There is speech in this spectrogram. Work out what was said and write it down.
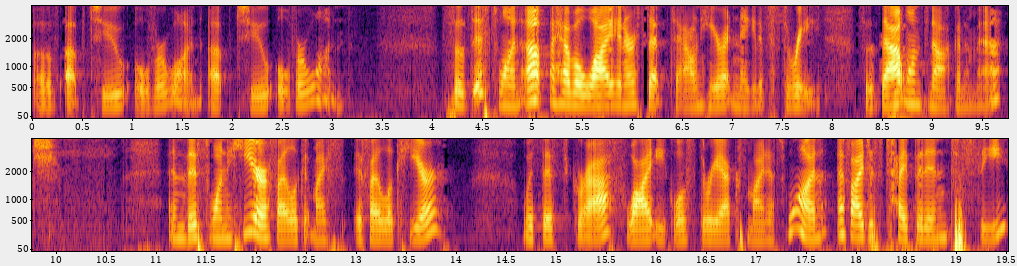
of up 2 over 1, up 2 over 1. So this one, up, I have a y-intercept down here at negative 3. So that one's not going to match. And this one here, if I look at my, if I look here with this graph, y equals 3x minus 1, if I just type it into C,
